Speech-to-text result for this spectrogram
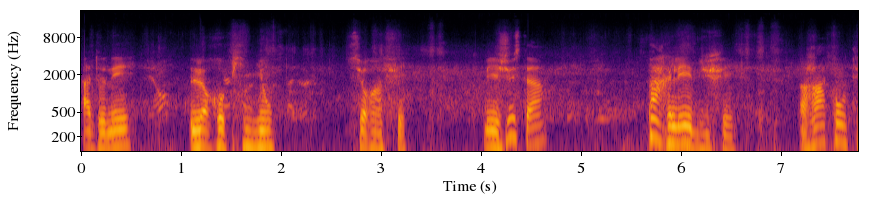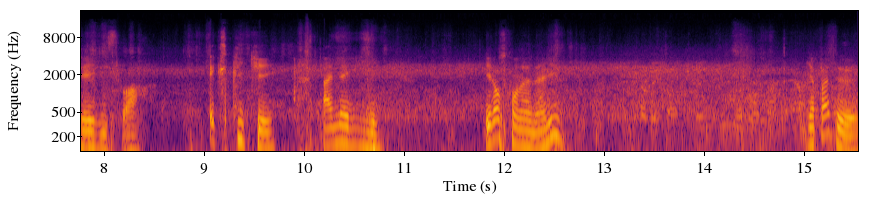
à donner leur opinion sur un fait, mais juste à parler du fait, raconter l'histoire, expliquer, analyser. Et lorsqu'on analyse, n'y a pas de,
